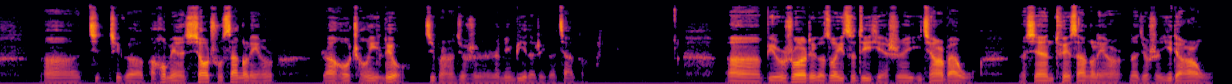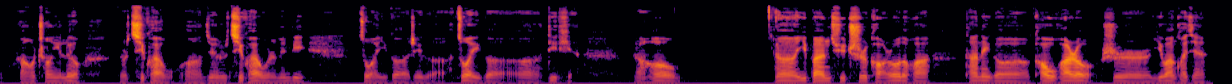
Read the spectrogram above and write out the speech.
呃，这这个把后面消除三个零，然后乘以六，基本上就是人民币的这个价格。呃，比如说这个坐一次地铁是一千二百五，那先退三个零，那就是一点二五，然后乘以六，就是七块五啊，就是七块五人民币坐一个这个坐一个呃地铁，然后呃一般去吃烤肉的话，他那个烤五花肉是一万块钱，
